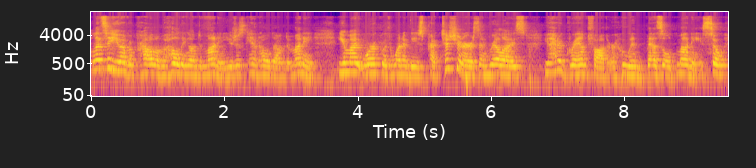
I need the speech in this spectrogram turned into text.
let's say you have a problem holding on to money you just can't hold on to money. You might work with one of these practitioners and realize you had a grandfather who embezzled money. So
